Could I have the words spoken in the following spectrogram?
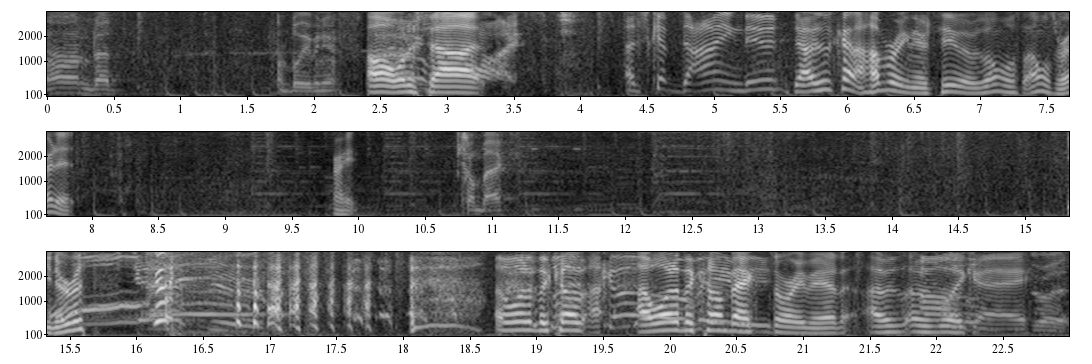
Oh, I'm dead. I believe in you. Oh, what a oh shot. Why? I just kept dying, dude. Yeah, I was just kind of hovering there, too. It was almost, I almost read it. Right. Come back. You nervous? Oh, I wanted the come. Go, I wanted the comeback story, man. I was, I was like, okay. Do. All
